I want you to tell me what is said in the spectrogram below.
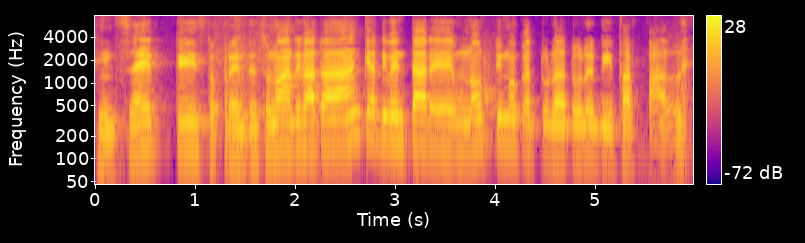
insetti, sto prendendo, sono arrivato anche a diventare un ottimo catturatore di farfalle,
